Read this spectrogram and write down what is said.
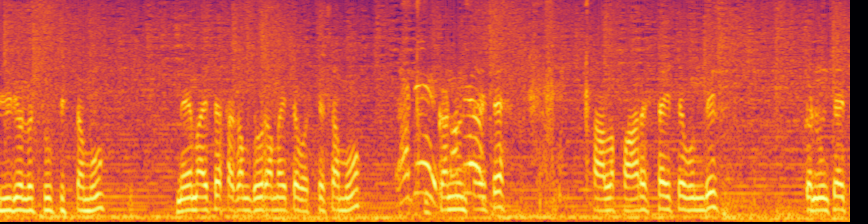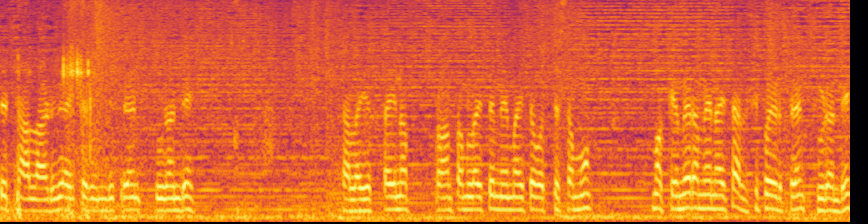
వీడియోలో చూపిస్తాము. మేమైతే సగం దూరం అయితే వచ్చేసాము. ఇక్కడ నుంచి అయితే చాలా ఫారెస్ట్ అయితే ఉంది. ఇక్కడ నుంచి అయితే చాలా అడవి అయితే ఉంది ఫ్రెండ్స్ చూడండి. చాలా ఎత్తైన ప్రాంతంలో అయితే మేమైతే వచ్చేసాము. మా కెమెరామెన్ అయితే అలసిపోయాడు ఫ్రెండ్స్ చూడండి.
